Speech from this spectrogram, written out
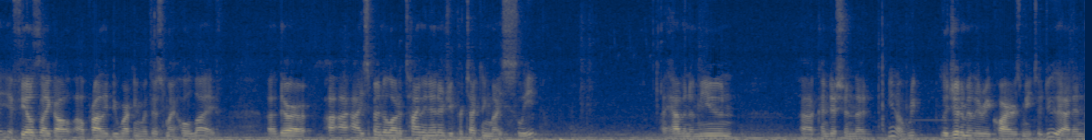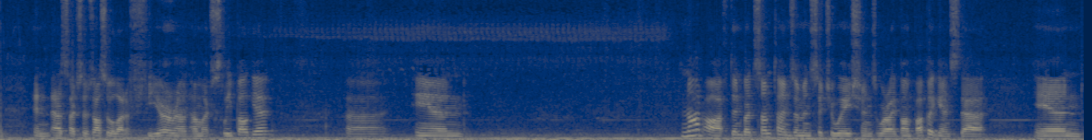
it feels like I'll, I'll probably be working with this my whole life. Uh, there are I, I spend a lot of time and energy protecting my sleep. I have an immune uh, condition that you know re- legitimately requires me to do that, and and as such, there's also a lot of fear around how much sleep I'll get, uh, and not often, but sometimes I'm in situations where I bump up against that, and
